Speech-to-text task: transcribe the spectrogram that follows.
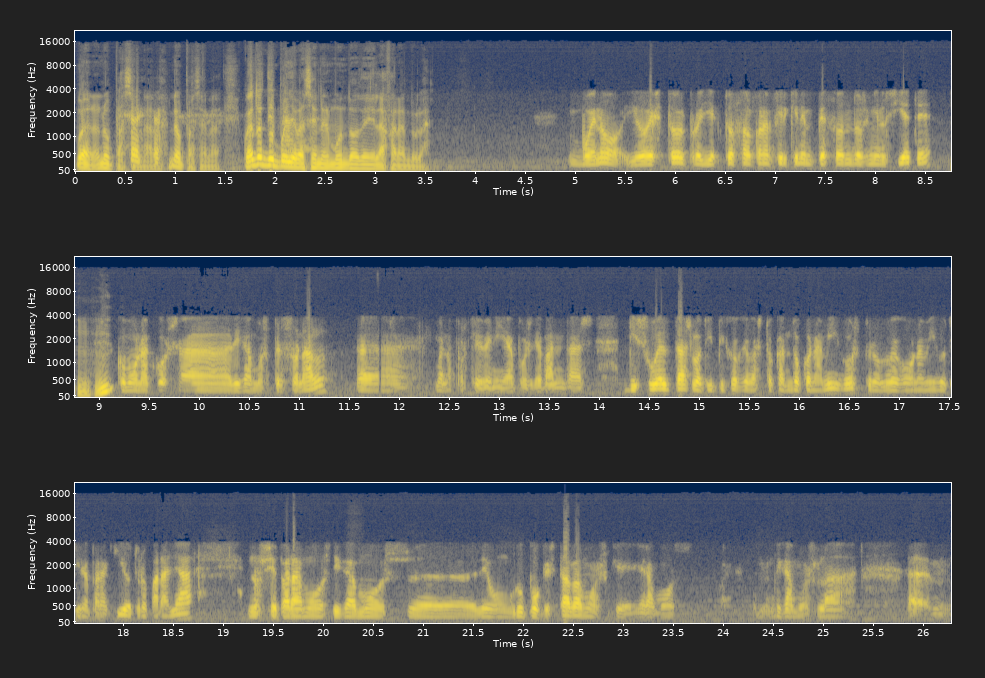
Bueno, no pasa nada, no pasa nada. ¿Cuánto tiempo llevas en el mundo de la farándula? Bueno, yo esto, el proyecto Falcon and Firkin empezó en 2007 Ujú. como una cosa, digamos, personal. Eh, bueno, porque venía pues de bandas disueltas, lo típico que vas tocando con amigos, pero luego un amigo tira para aquí, otro para allá. Nos separamos, digamos, eh, de un grupo que estábamos, que éramos, digamos, la eh,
